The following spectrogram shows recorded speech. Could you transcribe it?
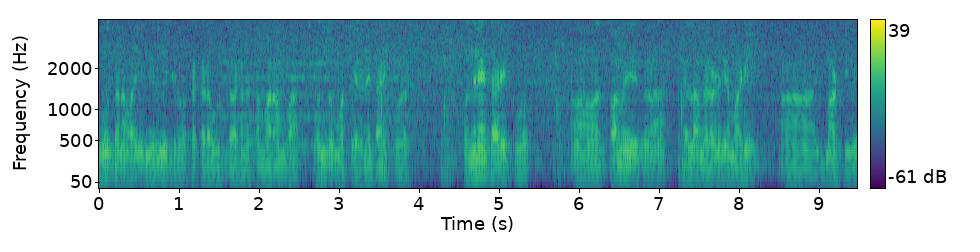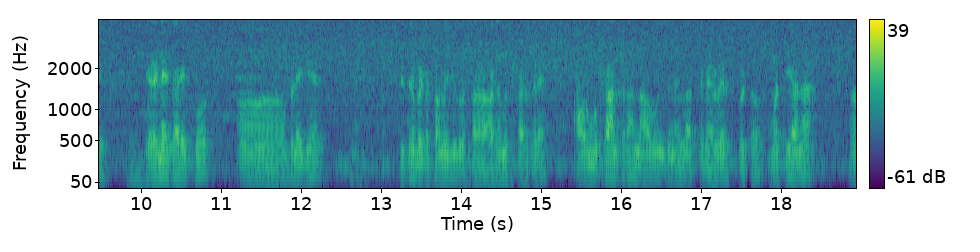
ನೂತನವಾಗಿ ನಿರ್ಮಿಸಿರುವ ಕಟ್ಟಡ ಉದ್ಘಾಟನಾ ಸಮಾರಂಭ ಒಂದು ಮತ್ತು ಎರಡನೇ ತಾರೀಕು. ಒಂದನೇ ತಾರೀಕು ಸ್ವಾಮಿಗಳ ಎಲ್ಲ ಮೆರವಣಿಗೆ ಮಾಡಿ ಇದು ಮಾಡ್ತೀವಿ. ಎರಡನೇ ತಾರೀಕು ಬೆಳಗ್ಗೆ ಸಿದ್ದರಬೆಟ್ಟ ಸ್ವಾಮೀಜಿಗಳು ಸಹ ಆಗಮಿಸ್ತಾ ಇರ್ತಾರೆ. ಅವ್ರ ಮುಖಾಂತರ ನಾವು ಇದನ್ನೆಲ್ಲ ನೆರವೇರಿಸ್ಬಿಟ್ಟು ಮಧ್ಯಾಹ್ನ ಆ,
